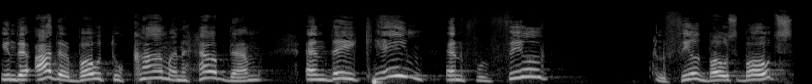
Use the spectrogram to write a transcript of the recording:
in the other boat to come and help them, and they came and fulfilled and filled both boats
